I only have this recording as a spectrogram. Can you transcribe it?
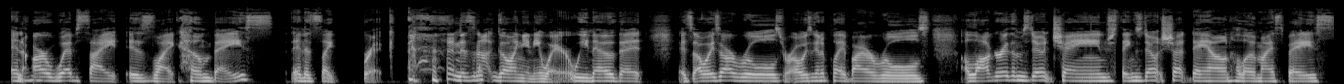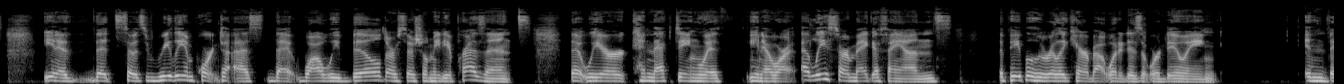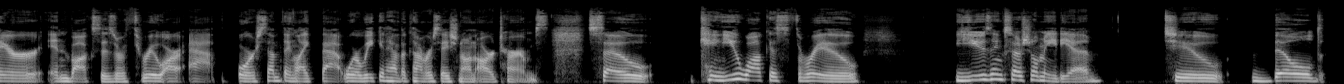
and mm-hmm. our website is like home base and it's like brick and it's not going anywhere. We know that it's always our rules. We're always going to play by our rules. Logarithms don't change. Things don't shut down. Hello, MySpace. You know, that, so it's really important to us that while we build our social media presence, that we are connecting with, you know, our, at least our mega fans, the people who really care about what it is that we're doing in their inboxes or through our app or something like that where we can have the conversation on our terms. So can you walk us through using social media to build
